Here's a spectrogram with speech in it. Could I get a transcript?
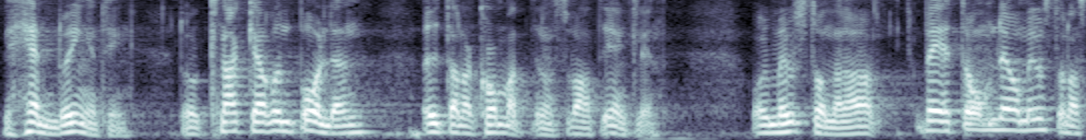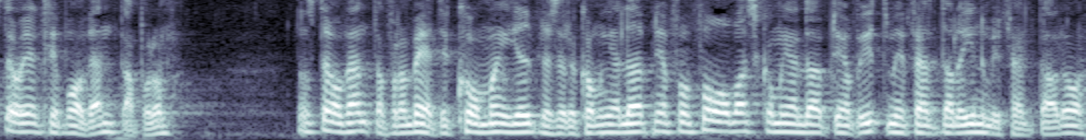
Det händer ingenting. De knackar runt bollen utan att komma till någon svart egentligen. Och motståndarna vet om det och motståndarna står egentligen bara och väntar på dem. De står och väntar för de vet att det kommer inga djupledshot. Det kommer inga löpningar från forwards, det kommer inga löpningar från yttermittfältare eller innermittfältare. Då,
